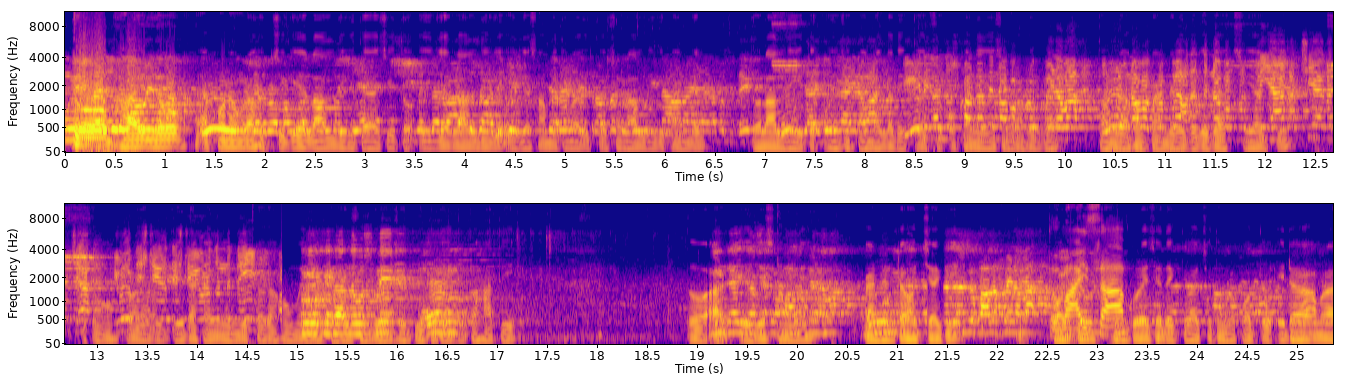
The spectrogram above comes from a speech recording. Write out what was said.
তো ভাই লোক এখন আমরা হচ্ছে গিয়ে লাল দিঘিতে আছি। তো এই যে লাল দিঘি ওই যে সামনে তোমরা দেখতে পাচ্ছ লাল দিঘি প্যান্ডেল। তো লাল দিঘিতে ওই যে প্যান্ডেলটা দেখতে পাচ্ছ ওখানে আছে মাদুরঘাট তো আমরা এখন প্যান্ডেলের দিকে যাচ্ছি আর কি। তো দেখাই মন্দিরটা দেখো হাতি তো আর এই যে সামনে প্যান্ডেলটা হচ্ছে আর কি তো ভাই সাহেব করেছে দেখতে পাচ্ছ তোমরা কত এটা আমরা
